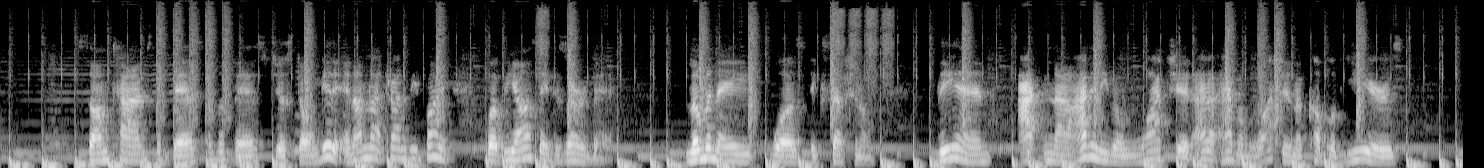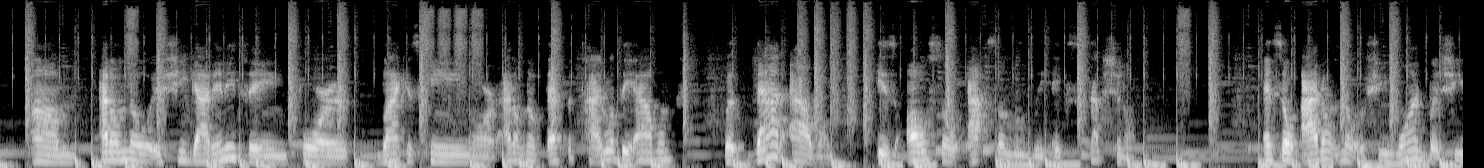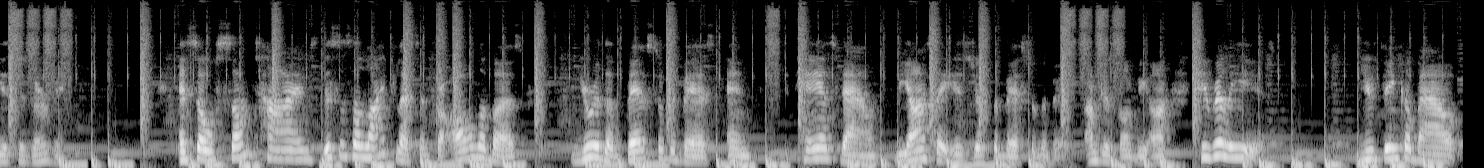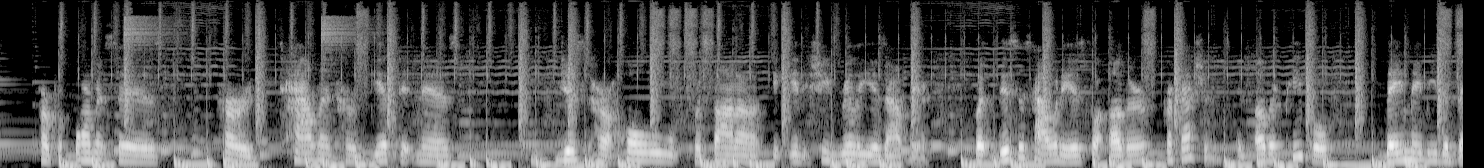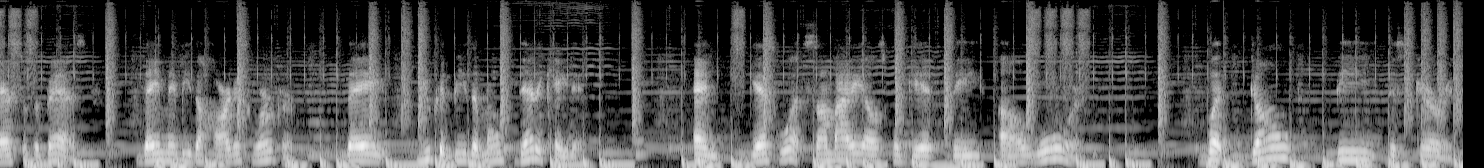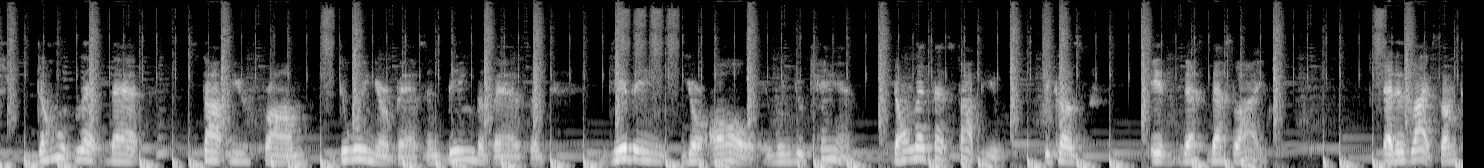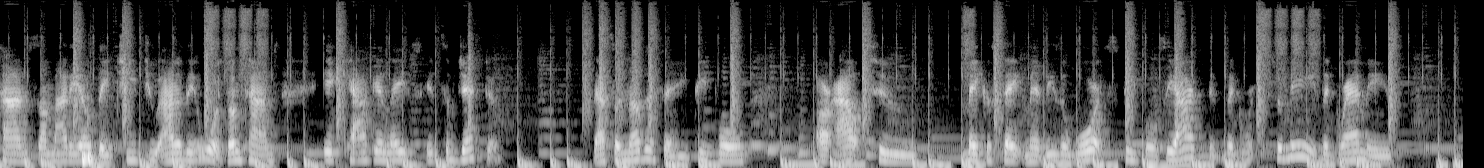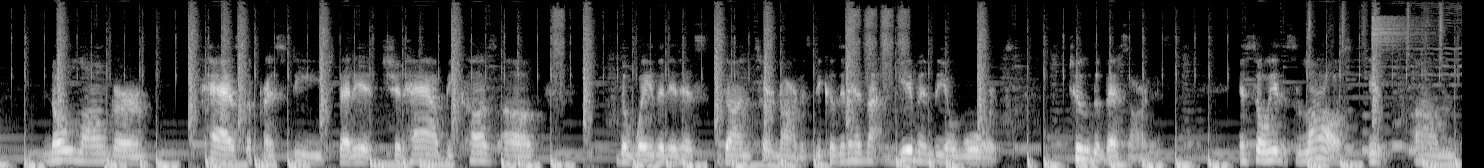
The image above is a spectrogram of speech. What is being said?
Sometimes the best of the best just don't get it. And I'm not trying to be funny, but Beyonce deserved that. Lemonade was exceptional. Then I now I didn't even watch it. I, I haven't watched it in a couple of years um, I don't know if she got anything for Black is King, or I don't know if that's the title of the album, but that album is also absolutely exceptional. And so I don't know if she won, but she is deserving. And so sometimes this is a life lesson for all of us. You're the best of the best, and hands down, Beyonce is just the best of the best. I'm just going to be honest. She really is. You think about her performances, her talent, her giftedness, just her whole persona. It, it, she really is out there. But this is how it is for other professions and other people. They may be the best of the best. They may be the hardest worker. They, you could be the most dedicated. And guess what? Somebody else will get the award. But don't be discouraged don't let that stop you from doing your best and being the best and giving your all when you can. Don't let that stop you because it that's that's life. That is life. Sometimes somebody else they cheat you out of the award. Sometimes it calculates it's subjective. That's another thing. People are out to make a statement. These awards people see. I the, to me the Grammys no longer has the prestige that it should have because of the way that it has done certain artists because it has not given the awards to the best artists and so it's lost its um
